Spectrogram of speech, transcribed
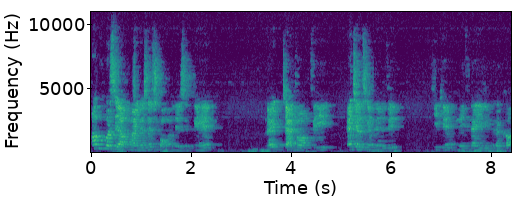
अब ऊपर से आप माइनस एच कॉमन ले सकते हैं राइट चाहे तो आप थ्री एच एलसीएम ले लेते ठीक है, मैं इतना ही लिख रखा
